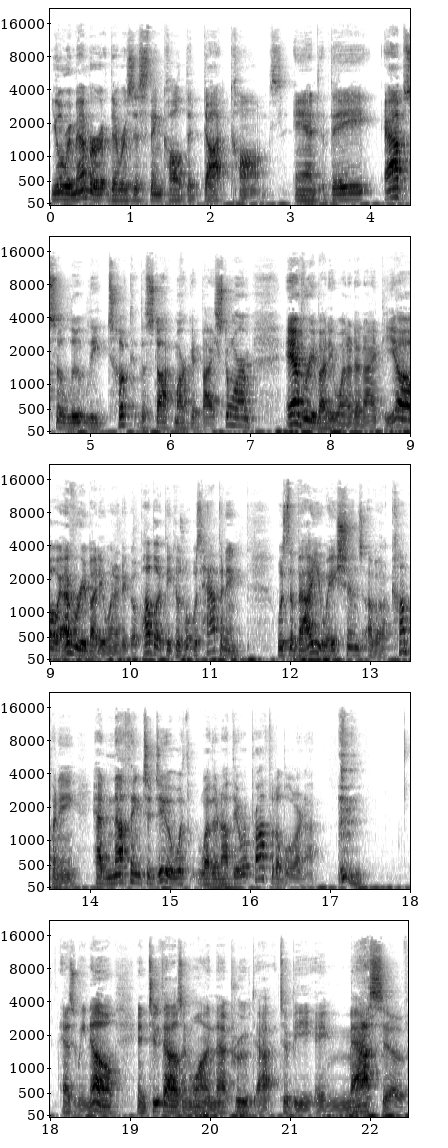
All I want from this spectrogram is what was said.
you'll remember there was this thing called the dot coms, and they absolutely took the stock market by storm. Everybody wanted an IPO, everybody wanted to go public because what was happening was the valuations of a company had nothing to do with whether or not they were profitable or not. As we know, in 2001, that proved to be a massive,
